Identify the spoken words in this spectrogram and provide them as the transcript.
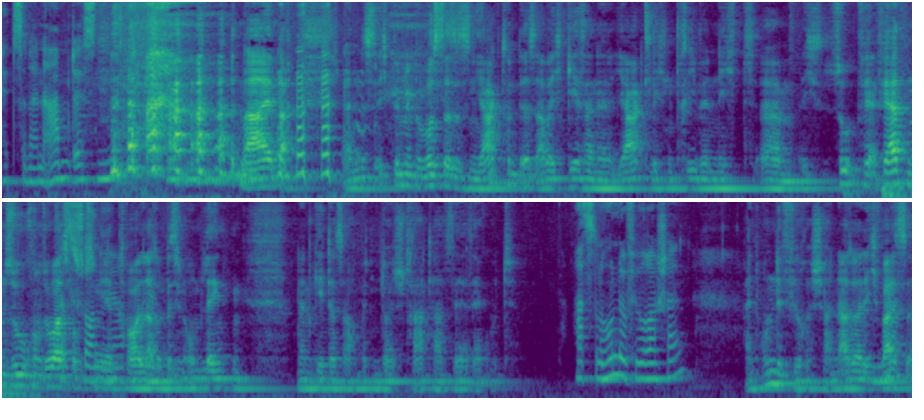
Hättest du dein Abendessen? Nein, nein das, ich bin mir bewusst, dass es ein Jagdhund ist, aber ich gehe seine jagdlichen Triebe nicht. Ähm, ich su Fährten suchen, sowas Das schon, funktioniert ja, toll, also ein bisschen umlenken. Und dann geht das auch mit dem Deutsch Strata sehr, sehr gut. Hast du einen Hundeführerschein? Ein Hundeführerschein, also ich Mhm. weiß, äh,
